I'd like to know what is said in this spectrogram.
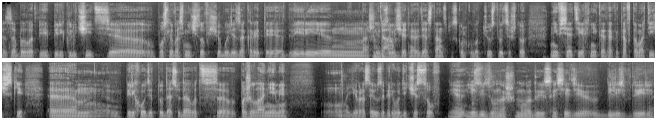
забыла пе- переключить. э, После 8 часов еще были закрыты двери нашей Да. замечательной радиостанции, поскольку вот чувствуется, что не вся техника так это автоматически эм, переходит туда-сюда вот с э, пожеланиями Евросоюза переводе часов. Я, я видел, наши молодые соседи бились в двери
